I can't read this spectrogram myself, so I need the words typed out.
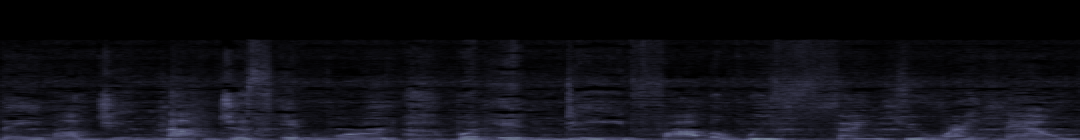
name of Jesus, not just in word, but in deed, Father. We thank you right now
